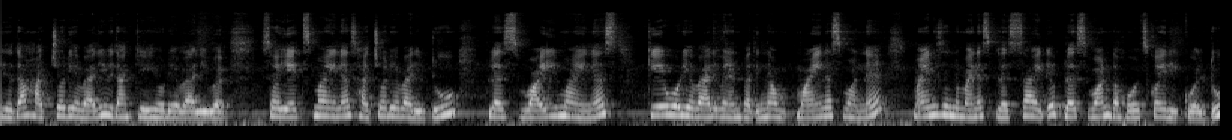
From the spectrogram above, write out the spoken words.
இதுதான் ஹச்சோடைய வேல்யூ இதுதான் கேயோடைய வேல்யூ ஸோ எக்ஸ் மைனஸ் ஹச்சோடைய value two plus Y minus கேவோடைய வேல்யூ என்னன்னு பார்த்தீங்கன்னா மைனஸ் ஒன்று மைனஸ் இன்ட்டு மைனஸ் ப்ளஸ் ஆகிட்டு plus one the whole square equal to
